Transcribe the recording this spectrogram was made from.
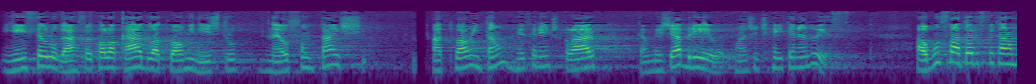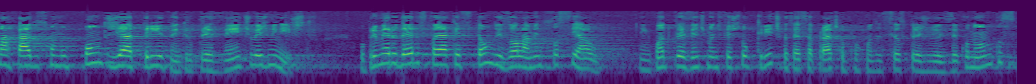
E em seu lugar foi colocado o atual ministro Nelson Taichi. Atual, então, referente, claro, até o mês de abril, é com a gente reiterando isso. Alguns fatores ficaram marcados como pontos de atrito entre o presidente e o ex-ministro. O primeiro deles foi a questão do isolamento social. Enquanto o presidente manifestou críticas a essa prática por conta de seus prejuízos econômicos,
